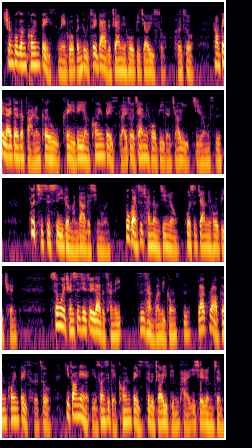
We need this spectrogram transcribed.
宣布跟 Coinbase 美国本土最大的加密货币交易所合作，让贝莱德的法人客户可以利用 Coinbase 来做加密货币的交易及融资。这其实是一个蛮大的新闻，不管是传统金融或是加密货币圈。身为全世界最大的产力资产管理公司，BlackRock 跟 Coinbase 合作，一方面也算是给 Coinbase 这个交易平台一些认证。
